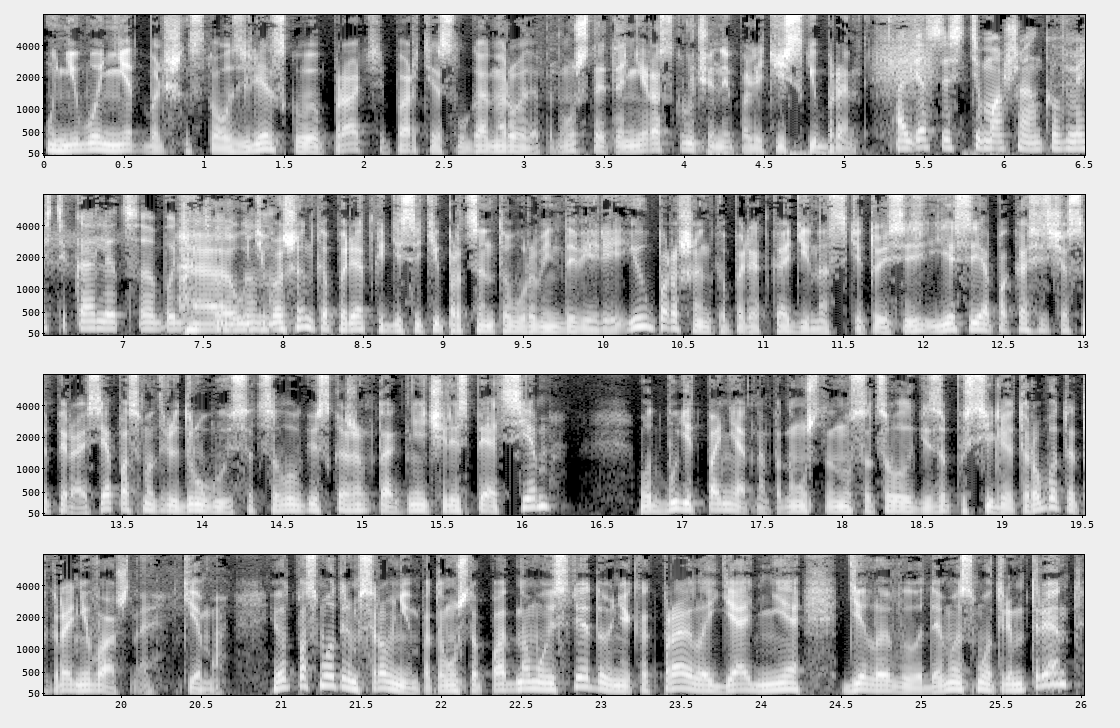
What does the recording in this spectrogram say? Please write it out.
у него нет большинства. У Зеленского партия, партия «Слуга народа», потому что это не раскрученный политический бренд. А если с Тимошенко вместе коалиция будет а, создана? У Тимошенко порядка 10% уровень доверия, и у Порошенко порядка 11%. То есть если я пока сейчас опираюсь, я посмотрю другую социологию, скажем так, дней через 5-7, вот будет понятно, потому что ну, социологи запустили эту работу, это крайне важная тема. И вот посмотрим, сравним, потому что по одному исследованию, как правило, я не делаю выводы. Мы смотрим тренд,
